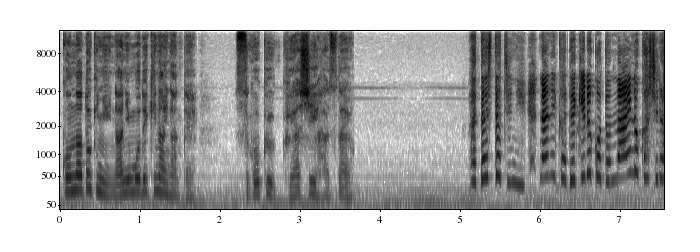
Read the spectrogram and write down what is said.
こんな時に何もできないなんてすごく悔しいはずだよ。私たちに何かできることないのかしら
